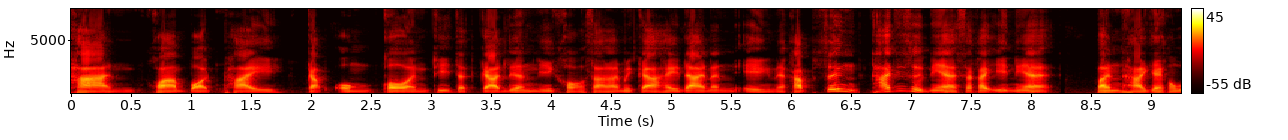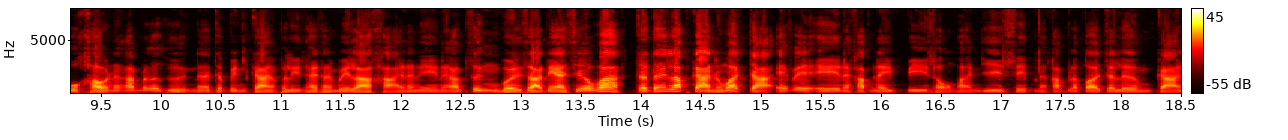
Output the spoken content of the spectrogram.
ผ่านความปลอดภัยกับองค์กรที่จัดการเรื่องนี้ของสหรัฐอเมริกาให้ได้นั่นเองนะครับ ซึ่งท้ายที่สุดเนี่ยสกายอินเนี่ย ปัญหาใหญ่ของพวกเขานะครับนั่นก็คือน่าจะเป็นการผลิตให้ทันเวลาขายนั่นเองนะครับ ซึ่งบริษัทเนี่ยเชื่อว่าจะได้รับการอนุมัติจาก FAA นะครับในปี 2020 นะครับแล้วก็จะเริ่มการ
